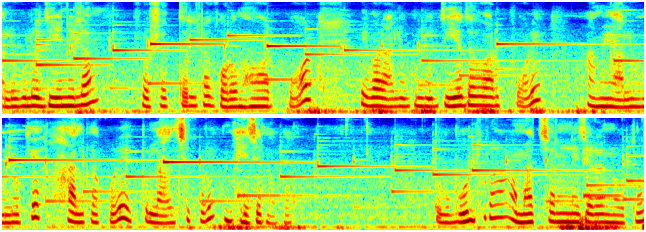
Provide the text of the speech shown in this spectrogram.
আলুগুলো দিয়ে নিলাম। সর্ষের তেলটা গরম হওয়ার পর, এবার আলুগুলো দিয়ে দেওয়ার পরে আমি আলুগুলোকে হালকা করে একটু লালচে করে ভেজে নেব। তো বন্ধুরা, আমার চ্যানেলে যারা নতুন,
